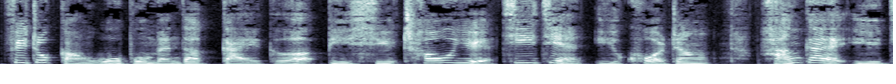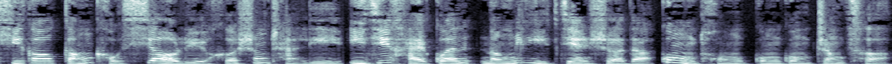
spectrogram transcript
非洲港务部门的改革必须超越基建与扩张，涵盖与提高港口效率和生产力以及海关能力建设的共同公共政策。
